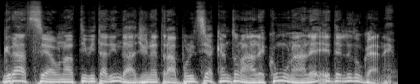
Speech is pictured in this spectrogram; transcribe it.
grazie a un'attività di indagine tra polizia cantonale, comunale e delle dogane.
